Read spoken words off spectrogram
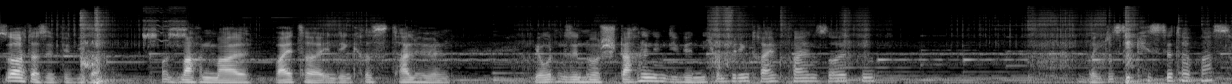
So, da sind wir wieder. Und machen mal weiter in den Kristallhöhlen. Hier unten sind nur Stacheln, in die wir nicht unbedingt reinfallen sollten. Bringt uns die Kiste da was?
